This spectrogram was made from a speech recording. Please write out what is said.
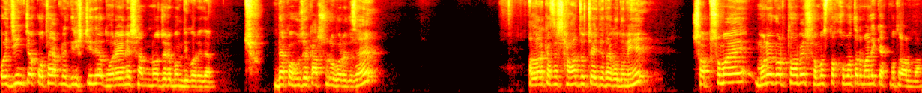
ওই জিনটা কোথায় আপনি দৃষ্টি দিয়ে ধরে এনে সামনে নজরে বন্দি করে দেন? দেখো হুজুর কাজ শুরু করে দিয়েছে হ্যাঁ? আল্লাহর কাছে সাহায্য চাইতে থাকো তুমি হ্যাঁ? সবসময় মনে করতে হবে সমস্ত ক্ষমতার মালিক একমাত্র আল্লাহ।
